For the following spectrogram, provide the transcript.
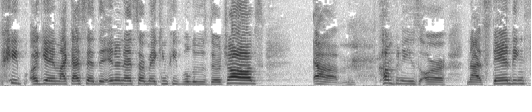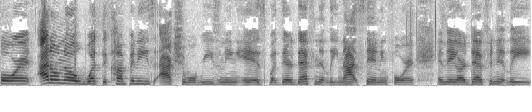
people again like i said the internets are making people lose their jobs. Um, companies are not standing for it. I don't know what the company's actual reasoning is but they're definitely not standing for it. And they are definitely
